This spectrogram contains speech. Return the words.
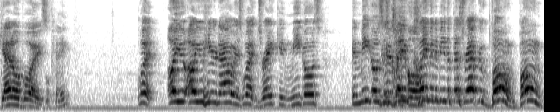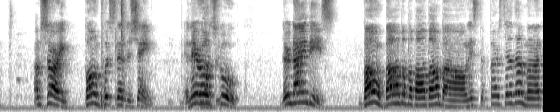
Geto Boys. Okay. What? All you all you hear now is what Drake and Migos, and Migos You're is claim, claiming to be the best rap group. Bone, Bone. I'm sorry, Bone puts them to shame, and they're old school. They're '90s. Bone, bone, bone, bone, bone, bone, bone. It's the first of the month.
